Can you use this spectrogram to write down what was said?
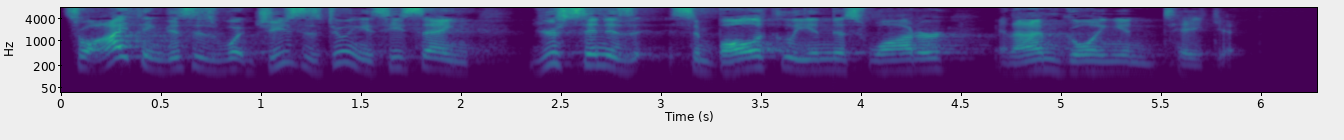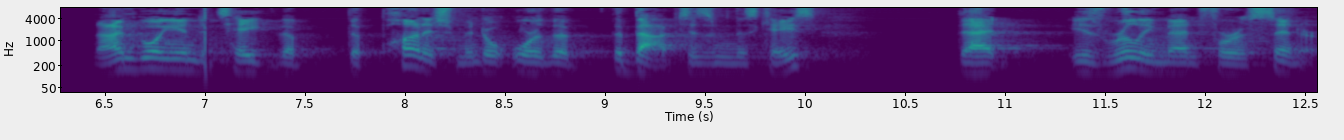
So I think this is what Jesus is doing is he's saying, your sin is symbolically in this water, and I'm going in to take it. And I'm going in to take the, the punishment, or, or the, the baptism in this case, that is really meant for a sinner.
